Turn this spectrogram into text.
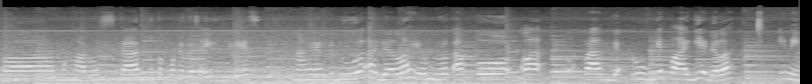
uh, mengharuskan untuk pakai bahasa Inggris. Nah yang kedua adalah yang menurut aku raga, rumit lagi adalah ini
